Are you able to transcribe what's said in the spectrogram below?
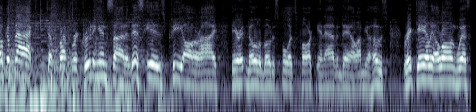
Welcome back to Prep Recruiting Insider. This is PRI here at NOLA Motorsports Park in Avondale. I'm your host, Rick Gailey, along with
